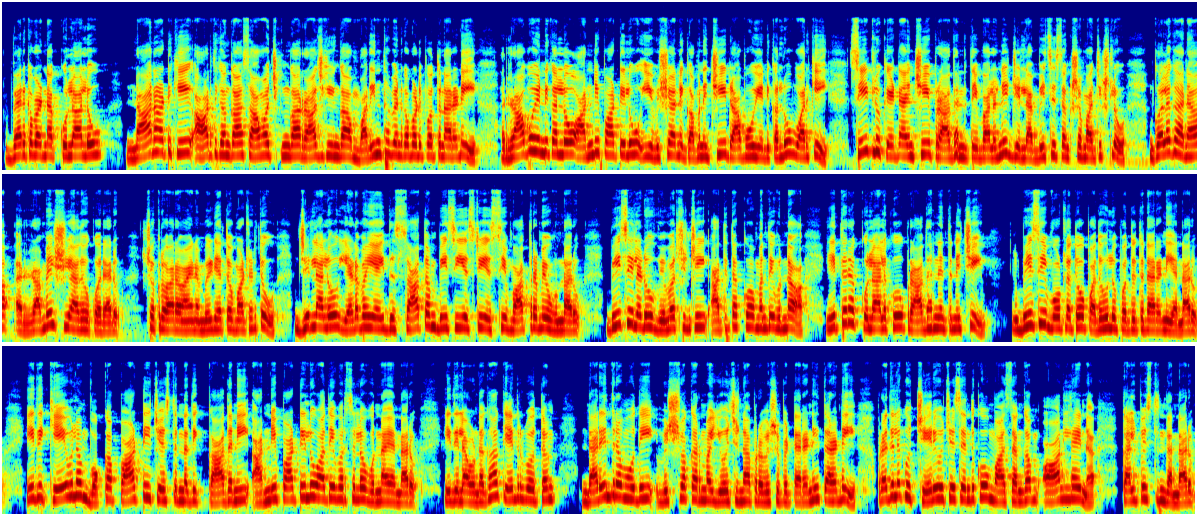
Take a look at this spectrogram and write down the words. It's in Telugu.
వెనకబడిన కులాలు నానాటికి ఆర్థికంగా సామాజికంగా రాజకీయంగా మరింత వెనుకబడిపోతున్నారని రాబో ఎన్నికల్లో అన్ని పార్టీలు ఈ విషయాన్ని గమనించి రాబోయే ఎన్నికల్లో వారికి సీట్లు కేటాయించి ప్రాధాన్యత ఇవ్వాలని జిల్లా బీసీ సంక్షేమ అధ్యక్షులు గొలగాన రమేష్ యాదవ్ కోరారు. శుక్రవారం ఆయన మీడియాతో మాట్లాడుతూ జిల్లాలో ఎనభై ఐదు శాతం బీసీ ఎస్టీ ఎస్సీ మాత్రమే ఉన్నారు. బీసీలను విమర్శించి అతి తక్కువ మంది ఉన్న ఇతర కులాలకు ప్రాధాన్యతనిచ్చి బీసీ ఓట్లతో పదవులు పొందుతున్నారని అన్నారు. ఇది కేవలం ఒక్క పార్టీ చేస్తున్నది కాదని అన్ని పార్టీలు అదే వరుసలో ఉన్నాయన్నారు. ఇదిలా ఉండగా కేంద్ర ప్రభుత్వం నరేంద్ర మోదీ విశ్వకర్మ యోజన ప్రవేశపెట్టారని దానిని ప్రజలకు చేరువ చేసేందుకు మా సంఘం ఆన్లైన్ కల్పిస్తుందన్నారు.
